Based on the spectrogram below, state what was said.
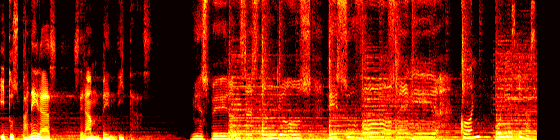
y tus paneras serán benditas. Mi esperanza está en Dios y su voz me guía. Con Julio Espinosa.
